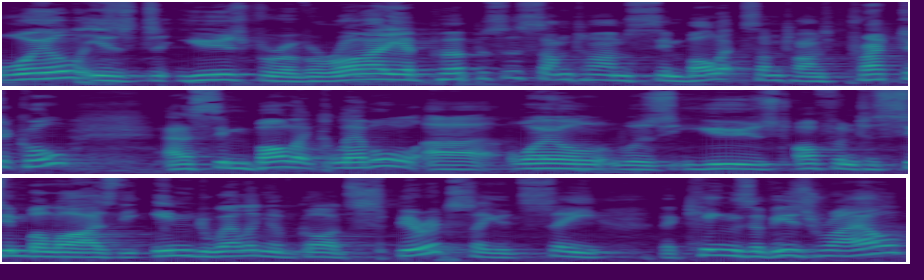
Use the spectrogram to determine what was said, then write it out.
oil is used for a variety of purposes, sometimes symbolic, sometimes practical. At a symbolic level, uh, oil was used often to symbolize the indwelling of God's Spirit. So you'd see the kings of Israel,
